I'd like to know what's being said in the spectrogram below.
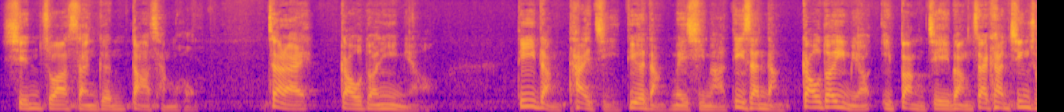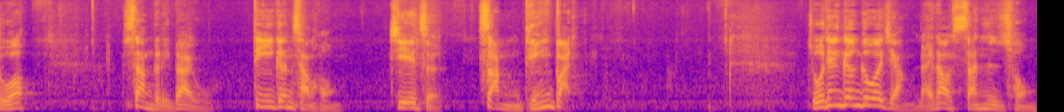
先抓三根大长红，再来高端疫苗，第一档太极，第二档美琪玛，第三档高端疫苗一棒接一棒，再看清楚哦。上个礼拜五第一根长红，接着涨停板。昨天跟各位讲，来到三日冲，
